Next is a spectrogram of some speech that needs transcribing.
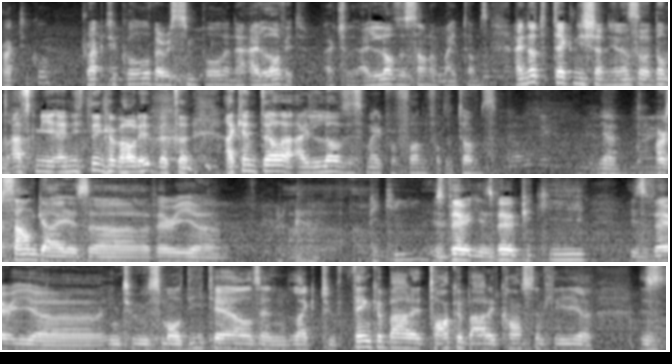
practical Practical, very simple, and I, I love it. Actually, I love the sound of my toms. I'm not a technician, you know, so don't ask me anything about it. But uh, I can tell I love this microphone for the toms. yeah our sound guy is uh, very uh, uh, Picky. He's very he's very picky. He's very uh, into small details and like to think about it, talk about it constantly. Uh, this,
